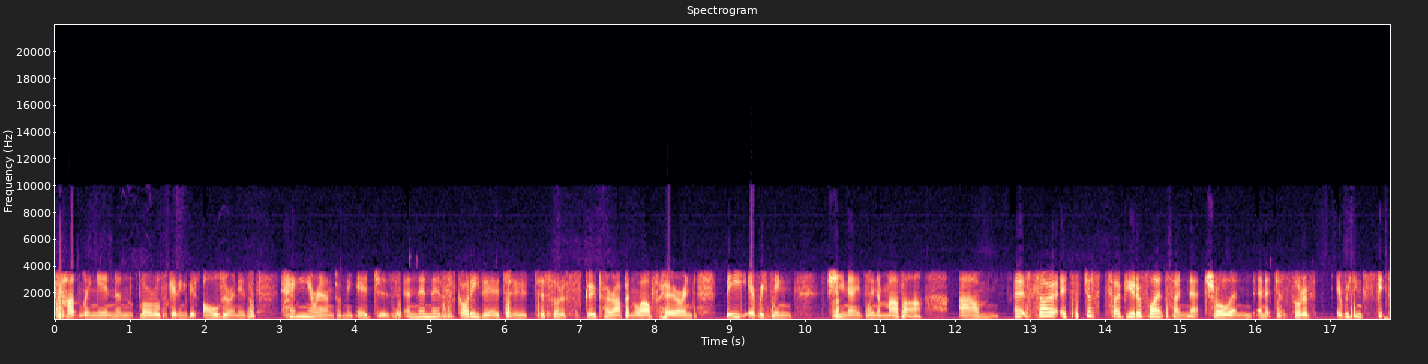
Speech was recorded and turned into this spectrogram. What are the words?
cuddling in, and Laurel's getting a bit older and is hanging around on the edges, and then there's Scotty there to to sort of scoop her up and love her and be everything she needs in a mother. Um, and it's so it's just so beautiful and it's so natural and and it just sort of everything fits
